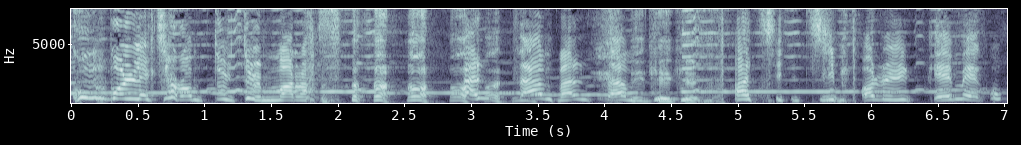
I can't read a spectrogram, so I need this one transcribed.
공벌레처럼 뚫뚫 말아서 한땀한땀 이렇게 이렇게. 바지 지퍼를 꿰매고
